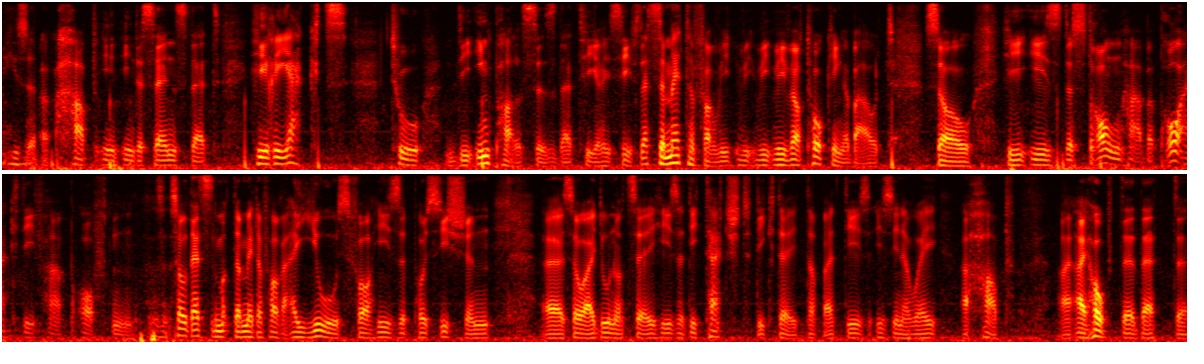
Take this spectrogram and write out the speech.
He's a, a hub in, in the sense that he reacts to the impulses that he receives. That's the metaphor we, we, we, were talking about. So he is the strong hub, a proactive hub often. So that's the metaphor I use for his position. Uh, so I do not say he's a detached dictator, but he is, is in a way a hub. I, I hope that that uh,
